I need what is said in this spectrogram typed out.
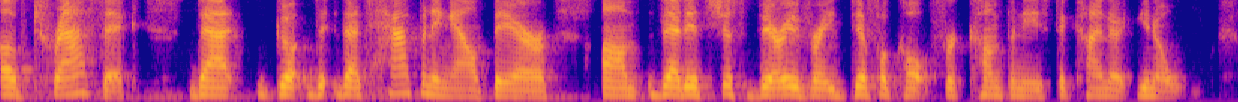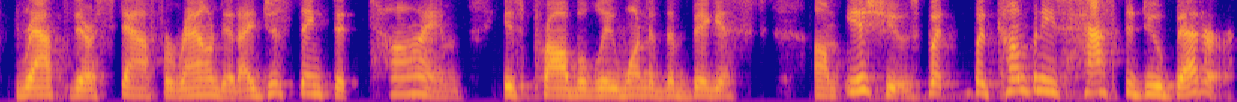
of traffic that go, that's happening out there um, that it's just very very difficult for companies to kind of you know wrap their staff around it. I just think that time is probably one of the biggest um, issues. But but companies have to do better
